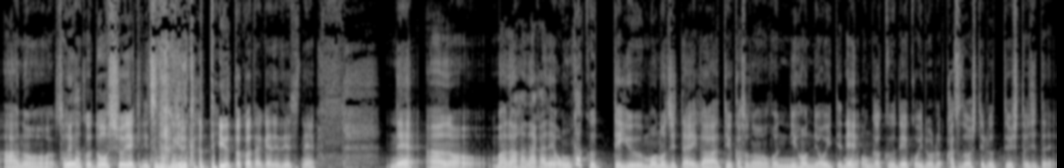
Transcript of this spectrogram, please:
あの、とにかくどう収益につなげるかっていうとこだけでですね、ね、あの、まあ、なかなかね、音楽っていうもの自体が、っていうかその、日本においてね、音楽でこういろいろ活動してるっていう人自体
